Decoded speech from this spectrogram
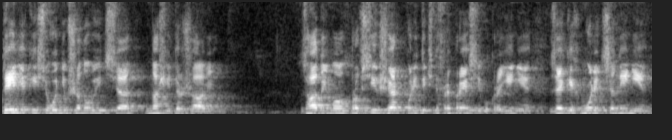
день, який сьогодні вшановується в нашій державі. Згадуємо про всіх жертв політичних репресій в Україні, за яких моляться нині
